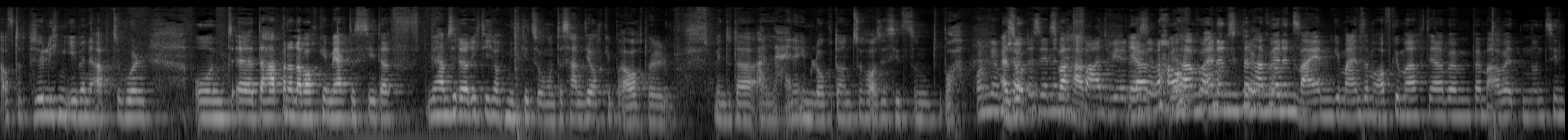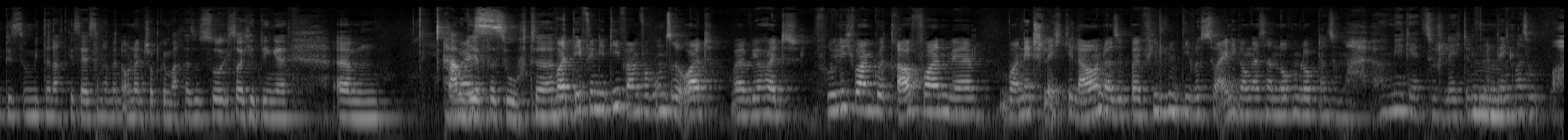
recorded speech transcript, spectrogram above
auf der persönlichen Ebene abzuholen. Und äh, da hat man dann aber auch gemerkt, dass sie da, wir haben sie da richtig auch mitgezogen und das haben die auch gebraucht, weil wenn du da alleine im Lockdown zu Hause sitzt und boah, und wir haben also, geschaut, dass es war hart. wird. Ja, also wir haben einen, dann haben wir einen Wein gemeinsam aufgemacht ja, beim, beim Arbeiten und sind bis um Mitternacht gesessen und haben einen Online-Job gemacht. Also so, solche Dinge ähm, haben Aber wir versucht. Ja. War definitiv einfach unsere Ort, weil wir halt fröhlich waren, gut drauf waren, wir waren nicht schlecht gelaunt. Also bei vielen, die was so eingegangen sind nach dem Lockdown, so, bei mir geht es so schlecht. Und mhm. dann denkt man so, oh,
